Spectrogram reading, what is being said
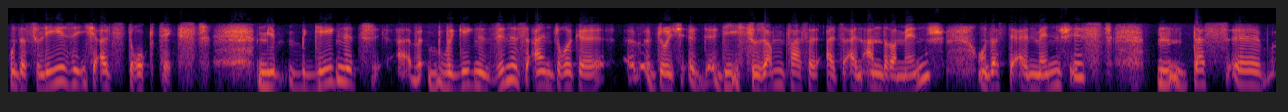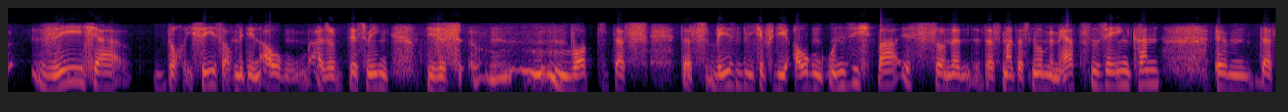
und das lese ich als Drucktext. Mir begegnet, äh, begegnen Sinneseindrücke, äh, durch, äh, die ich zusammenfasse als ein anderer Mensch und dass der ein Mensch ist, das äh, sehe ich ja doch, ich sehe es auch mit den Augen. Also deswegen dieses mm, Wort, dass das Wesentliche für die Augen unsichtbar ist, sondern dass man das nur mit dem Herzen sehen kann, ähm, das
